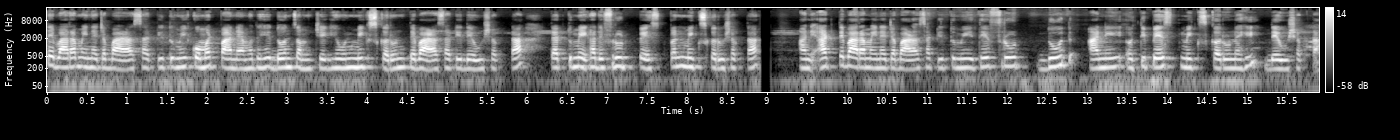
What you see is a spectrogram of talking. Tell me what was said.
ते बारा महिन्याच्या बाळासाठी तुम्ही कोमट पाण्यामध्ये हे दोन चमचे घेऊन मिक्स करून ते बाळासाठी देऊ शकता. त्यात तुम्ही एखादे फ्रूट पेस्ट पण मिक्स करू शकता. आणि आठ ते बारा महिन्याच्या बाळासाठी तुम्ही इथे फ्रूट दूध आणि ती पेस्ट मिक्स करूनही देऊ शकता.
